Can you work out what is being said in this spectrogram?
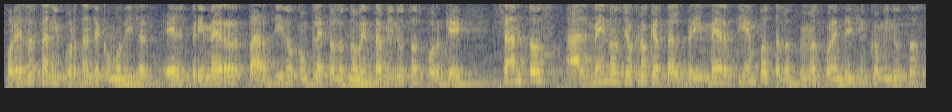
Por eso es tan importante, como dices, el primer partido completo, los 90 minutos, porque Santos, al menos yo creo que hasta el primer tiempo, hasta los primeros 45 minutos,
